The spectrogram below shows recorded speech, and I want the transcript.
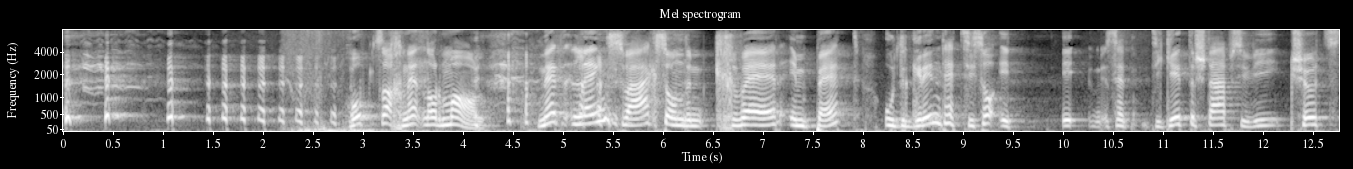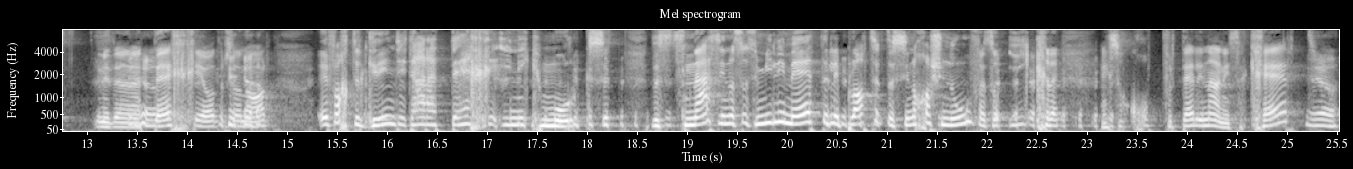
Hauptsache nicht normal. nicht längs weg, sondern quer im Bett. Und der Grind hat sie so in, in, die Gitterstäbe sind wie geschützt mit einer Decke oder so eine Art. Einfach der Grind in dieser Decke reingemurkset, dass das Nässe noch so ein Millimeter Platz hat, dass sie noch schnaufen kann, so eikeln. Ich so, Gott, vertell ihn, ich sie gekehrt ja.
